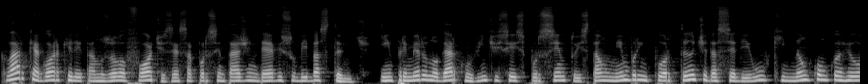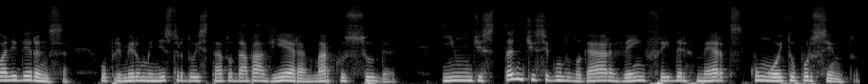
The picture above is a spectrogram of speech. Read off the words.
Claro que agora que ele está nos holofotes, essa porcentagem deve subir bastante. Em primeiro lugar, com 26%, está um membro importante da CDU que não concorreu à liderança, o primeiro-ministro do estado da Baviera, Markus Söder. Em um distante segundo lugar vem Friedrich Merz com 8%.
